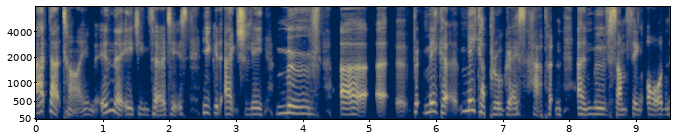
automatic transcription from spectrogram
at that time in the 1830s, he could actually move, uh, uh, make, a, make a progress happen and move something on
